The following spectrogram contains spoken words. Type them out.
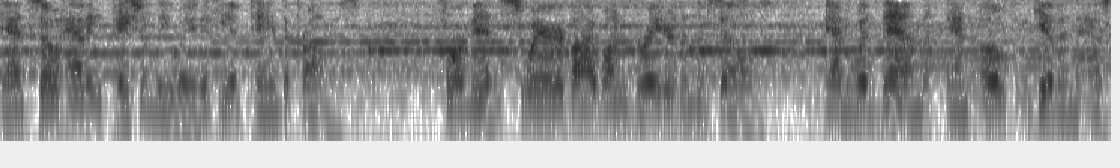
And so, having patiently waited, he obtained the promise. For men swear by one greater than themselves, and with them an oath given as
